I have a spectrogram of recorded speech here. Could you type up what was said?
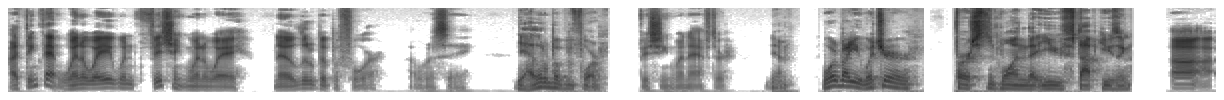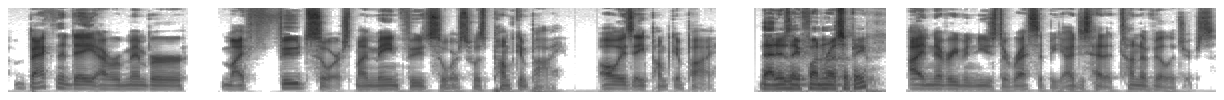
I think that went away when fishing went away. No, a little bit before, I want to say. Yeah, a little bit before. Fishing went after. Yeah. What about you? What's your first one that you stopped using? Uh, back in the day, I remember my food source, my main food source was pumpkin pie. Always ate pumpkin pie. That is a fun recipe. I never even used a recipe. I just had a ton of villagers.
